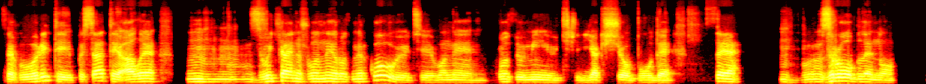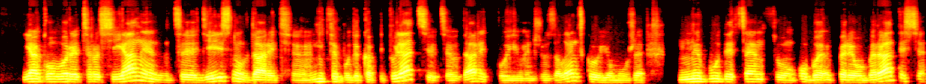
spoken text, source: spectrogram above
це говорити і писати, але звичайно ж вони розмірковують, вони розуміють, якщо буде це зроблено, як говорять росіяни, це дійсно вдарить. е, Ну, це буде капітуляцію, це вдарить по іміджу Зеленського. Йому вже не буде сенсу переобиратися.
